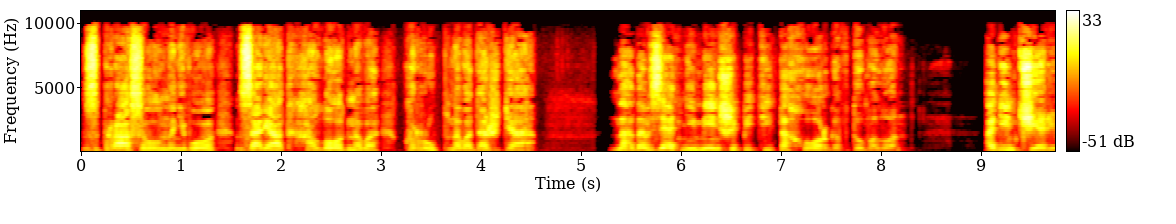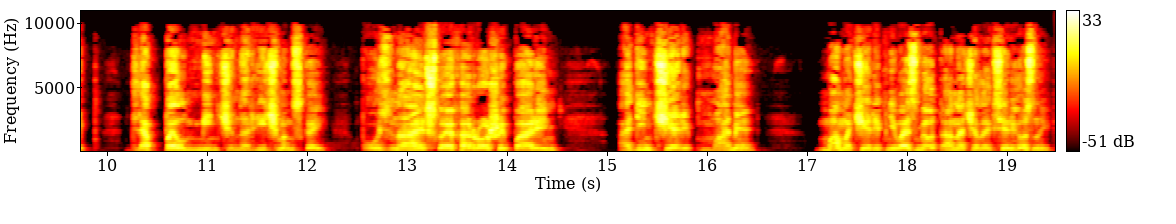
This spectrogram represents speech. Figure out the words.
сбрасывал на него заряд холодного крупного дождя. «Надо взять не меньше пяти тахоргов», — думал он. «Один череп для Пэл Минчина Ричманской, пусть знает, что я хороший парень» Один череп маме. Мама череп не возьмет, она человек серьезный,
